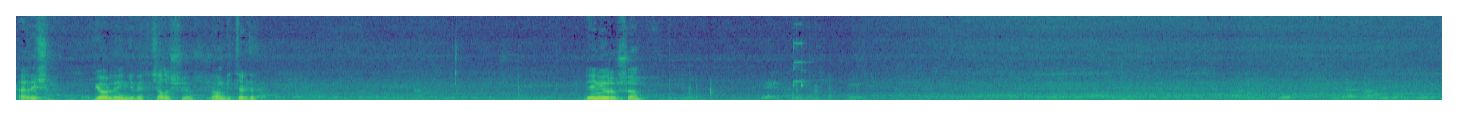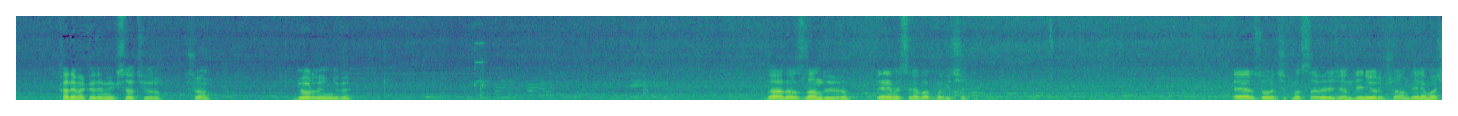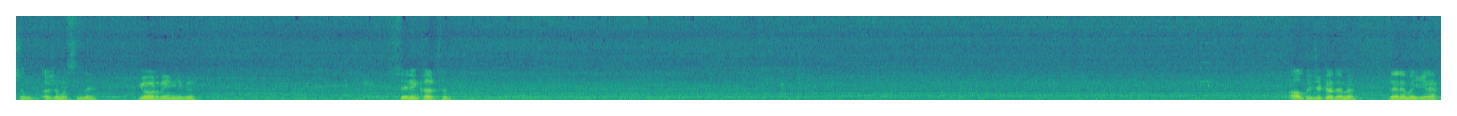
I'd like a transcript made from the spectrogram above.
Kardeşim gördüğün gibi çalışıyor. Şu an bitirdim. Deniyorum şu an. Kademe kademe yükseltiyorum. Şu an gördüğün gibi. Daha da hızlandırıyorum denemesine bakmak için. Eğer sorun çıkmazsa vereceğim. Deniyorum şu an. Deneme aşamasındayım. Gördüğün gibi. Senin kartın. Altıncı kademe deneme yine.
